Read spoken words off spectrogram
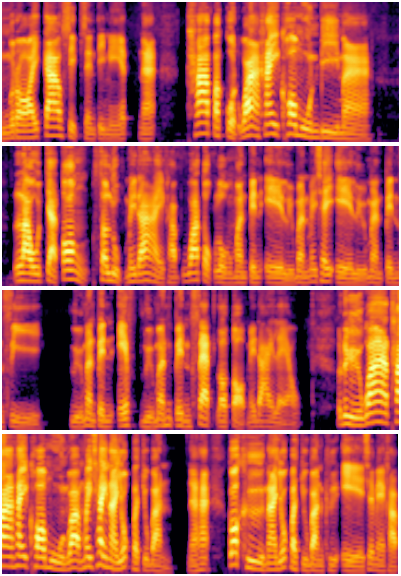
ง 190เซนติเมตรนะ ถ้าปรากฏว่าให้ข้อมูล B มา เราจะต้องสรุปไม่ได้ครับ ว่าตกลงมันเป็น A หรือมันไม่ใช่ A หรือมันเป็น C หรือมันเป็น F หรือมันเป็น Z เราตอบไม่ได้แล้ว หรือว่าถ้าให้ข้อมูลว่าไม่ใช่นายกปัจจุบันนะฮะ ก็คือนายกปัจจุบันคือ A ใช่ไหมครับ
